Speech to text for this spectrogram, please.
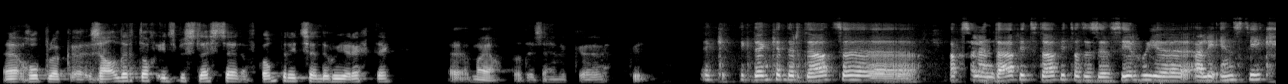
Hopelijk zal er toch iets beslist zijn, of komt er iets in de goede richting. maar ja, dat is eigenlijk. ik, ik denk inderdaad, Axel en David. David, dat is een zeer goede allee, insteek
